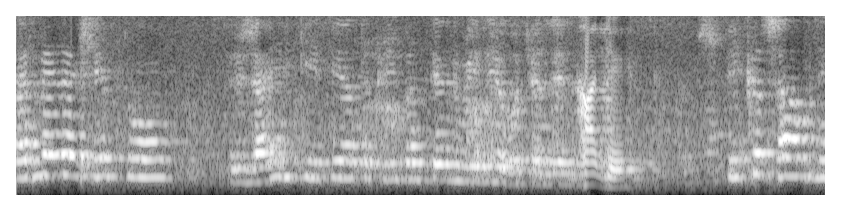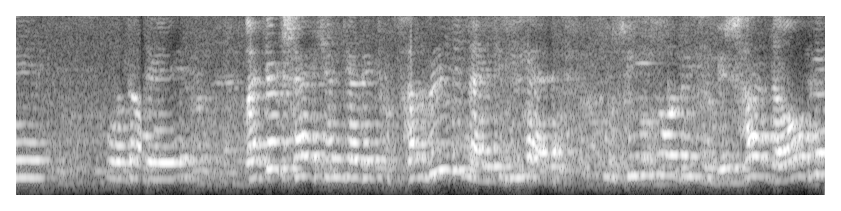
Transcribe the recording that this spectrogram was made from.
ਐਮਐਲਏਸ਼ਿਪ ਤੋਂ ਰਿਜ਼ਾਈਨ ਕੀਤੇ ਆ ਤਕਰੀਬਨ 3 ਮਹੀਨੇ ਹੋ ਚੱਲੇ ਹਾਂਜੀ। ਸਪੀਕਰ ਸਾਹਿਬ ਨੇ ਉਹਦਾ ਬਜਟ ਸੈਸ਼ਨ ਜਿਹੜੇ ਕਿ ਫਰਵਰੀ ਦੀ ਲਾਈਕਲੀ ਹੈ ਤੁਸੀਂ ਉਹਦੇ ਵਿੱਚ ਹਿੱਸਾ ਲਓਗੇ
